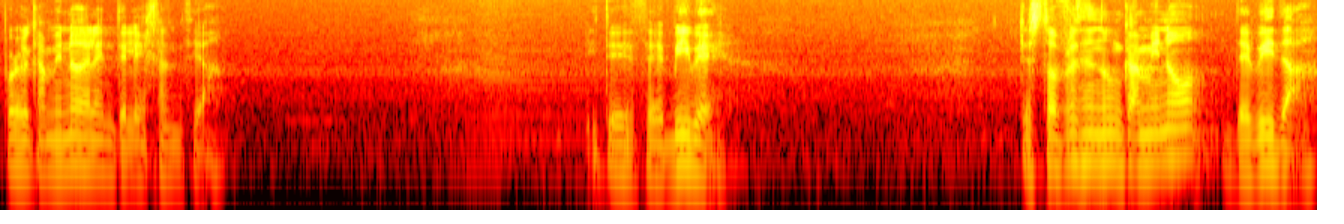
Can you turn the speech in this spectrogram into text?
por el camino de la inteligencia. Y te dice, vive. Te está ofreciendo un camino de vida,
